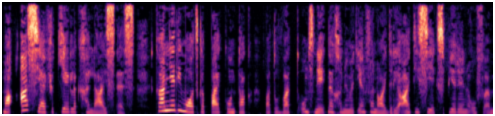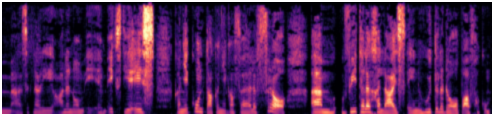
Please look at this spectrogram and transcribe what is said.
Maar as jy verkeerlik gelys is, kan jy die maatskappy kontak wat of wat ons net nou genoem het, een van daai drie ITC Experian of um, as ek nou die ander naam um, XDS kan jy kontak en jy kan vir hulle vra ehm um, wie het hulle gelys en hoe het hulle daarop afgekom.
